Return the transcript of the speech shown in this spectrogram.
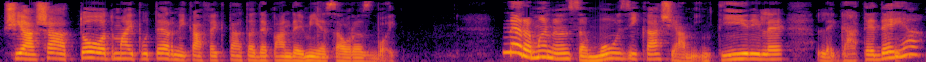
și așa tot mai puternic afectată de pandemie sau război. Ne rămân însă muzica și amintirile legate de ea.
